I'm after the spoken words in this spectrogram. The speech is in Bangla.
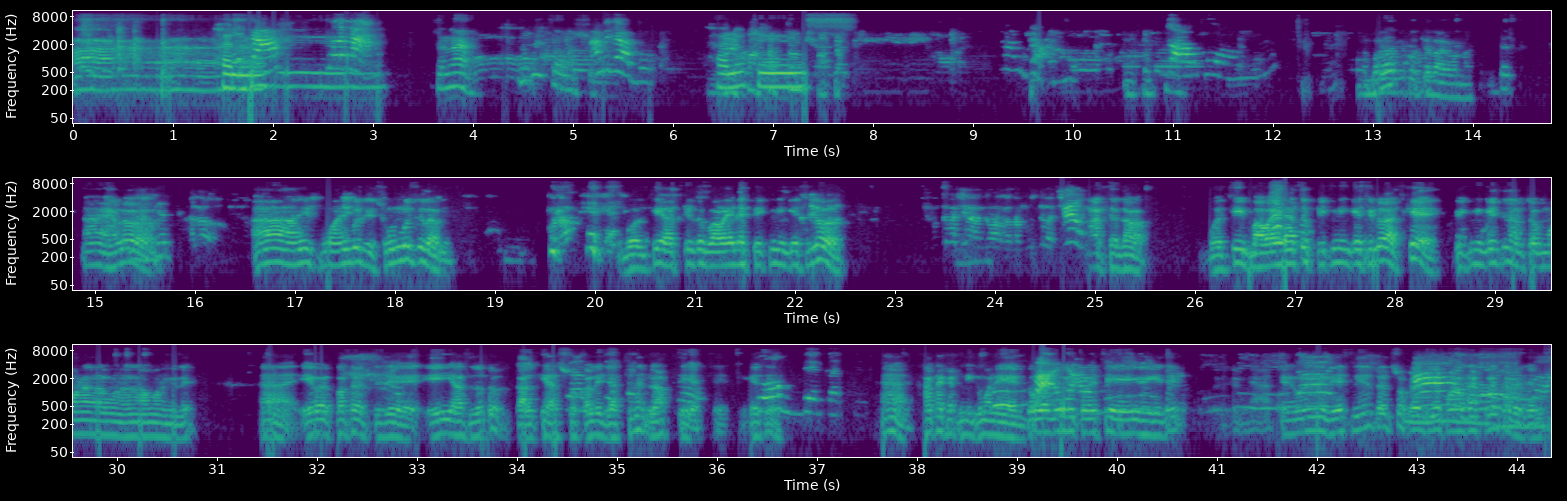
আহ, হ্যালো শোনা খুবই সমস্যা হ্যালো ফ্রেন্ডস বলো আমি করতে পারব না হ্যাঁ হ্যালো। হ্যাঁ আমি আমি বলছি শুন বলছিলাম। বলছি আজকে তো বাবাইরা পিকনিক গেছিল। আচ্ছা দাঁড়াও। বলছি বাবাইরা তো পিকনিক গেছিল আজকে? পিকনিক গেছিলাম সব মনে আমার মিলে হ্যাঁ এবার কথা হচ্ছে যে এই আসলো তো কালকে আর সকালে যাচ্ছে না রাত্রে যাচ্ছে ঠিক আছে? হ্যাঁ খাটাখাটনি মানে দৌড়াদৌড়ি করেছে এই হয়ে গেছে। আজকে রেস্ট নিয়ে তো সকালে দিকে পড়াটা করে চলে যাবে।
